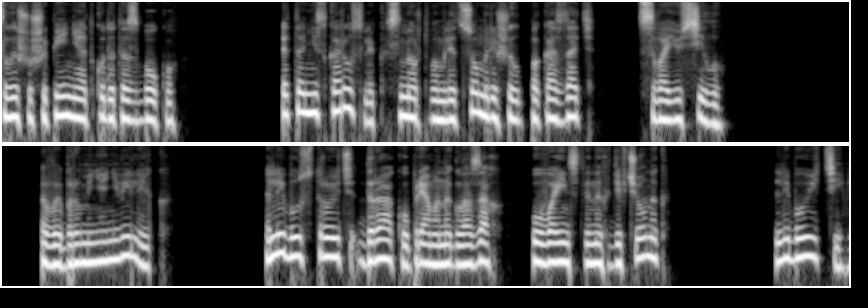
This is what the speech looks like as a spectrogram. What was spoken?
Слышу шипение откуда-то сбоку. Это низкорослик с мертвым лицом решил показать свою силу. Выбор у меня невелик. Либо устроить драку прямо на глазах у воинственных девчонок, либо уйти.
